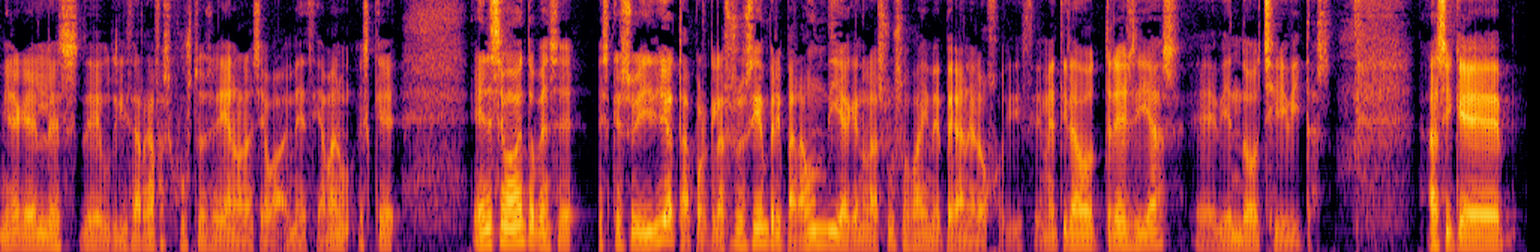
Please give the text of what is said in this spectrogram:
mira que él es de utilizar gafas, justo ese día no las llevaba. Y me decía, Manu, es que en ese momento pensé, es que soy idiota porque las uso siempre y para un día que no las uso va y me pega en el ojo. Y dice, me he tirado tres días eh, viendo chiribitas. Así que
